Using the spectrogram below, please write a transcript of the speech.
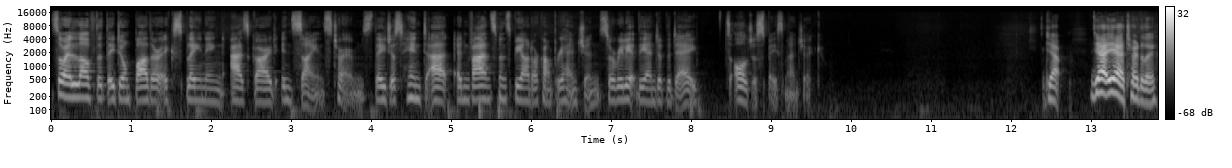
So I love that they don't bother explaining Asgard in science terms. They just hint at advancements beyond our comprehension. So really at the end of the day, it's all just space magic. Yep. Yeah, yeah, totally.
